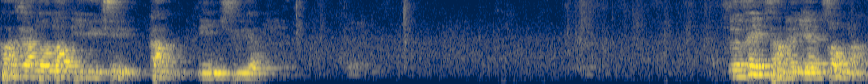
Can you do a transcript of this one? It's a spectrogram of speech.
大家都到地狱去当邻居呀，所以非常的严重了。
